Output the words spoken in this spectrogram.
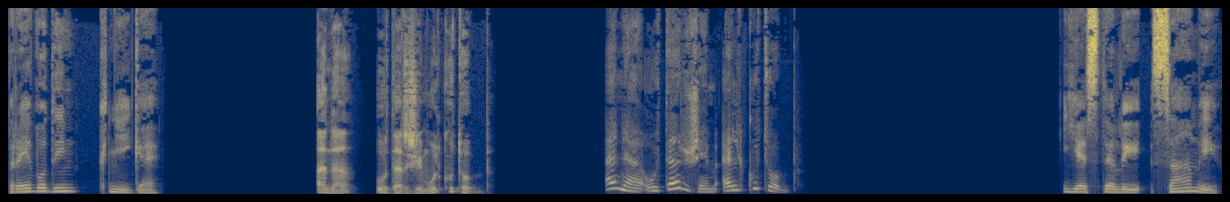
Prevodim knjige. أنا أترجم الكتب أنا أترجم الكتب Jeste li sami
